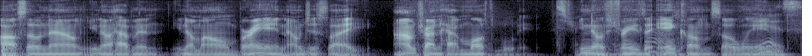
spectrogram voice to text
Also now, you know, having you know my own brand, I'm just like I'm trying to have multiple, you know, streams of income. So when Yes.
